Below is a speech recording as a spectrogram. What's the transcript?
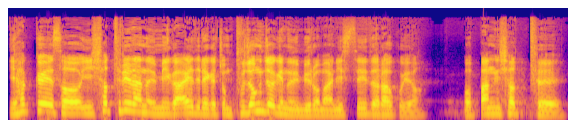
이 학교에서 이 셔틀이라는 의미가 아이들에게 좀 부정적인 의미로 많이 쓰이더라고요. 뭐 빵 셔틀,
